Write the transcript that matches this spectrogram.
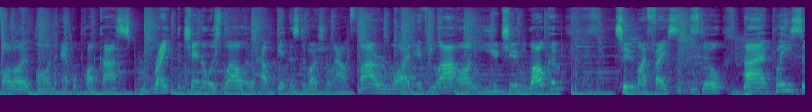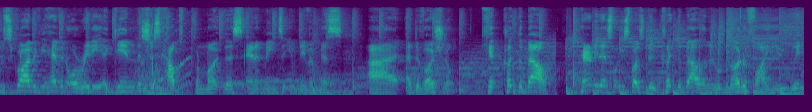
follow on Apple Podcasts. Rate the channel as well. It'll help get this devotional out far and wide. If you are on YouTube, welcome to my face still. Uh, please subscribe if you haven't already. Again, this just helps promote this and it means that you'll never miss uh, a devotional. Click, click the bell. Apparently, that's what you're supposed to do. Click the bell and it'll notify you when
